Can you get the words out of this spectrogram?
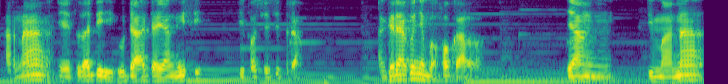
Karena ya itu tadi udah ada yang ngisi di posisi drum. Akhirnya aku nyoba vokal. Yang di mana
